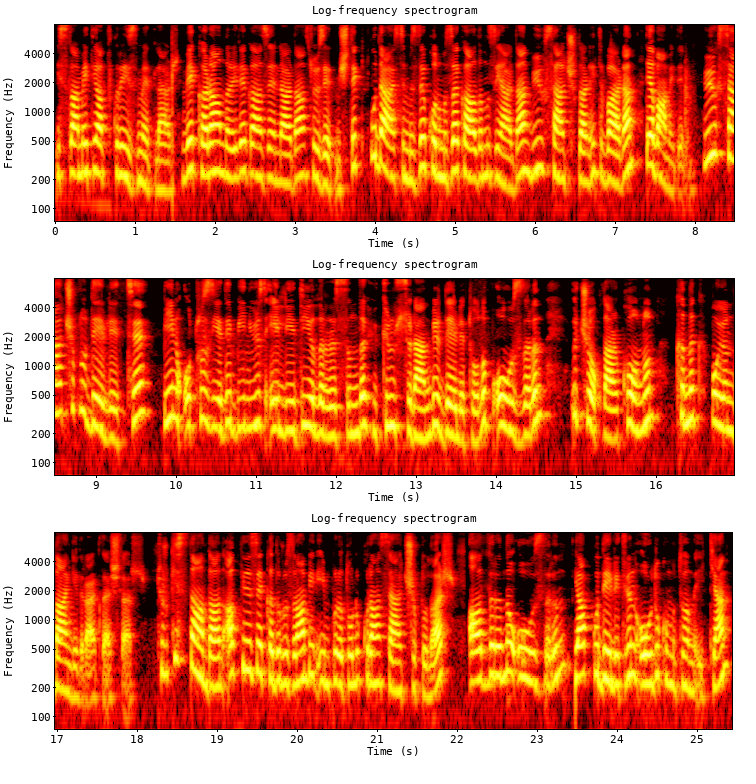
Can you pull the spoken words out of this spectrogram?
İslamiyet yaptıkları hizmetler ve Karahanlar ile Gazelilerden söz etmiştik. Bu dersimizde konumuza kaldığımız yerden Büyük Selçuklulardan itibaren devam edelim. Büyük Selçuklu Devleti 1037-1157 yıllar arasında hüküm süren bir devlet olup Oğuzların Üç Oklar kolunun kınık boyundan gelir arkadaşlar. Türkistan'dan Akdeniz'e kadar uzanan bir imparatorluk kuran Selçuklular, adlarını Oğuzların Yapgu Devleti'nin ordu komutanı iken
